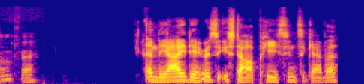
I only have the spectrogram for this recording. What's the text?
Okay. And the idea is that you start piecing together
